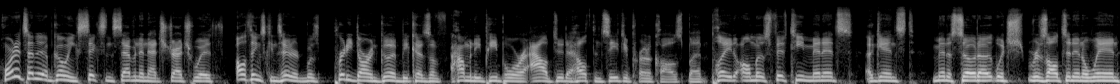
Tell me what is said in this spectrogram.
Hornets ended up going six and seven in that stretch, with all things considered, was pretty darn good because of how many people were out due to health and safety protocols. But played almost 15 minutes against Minnesota, which resulted in a win.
